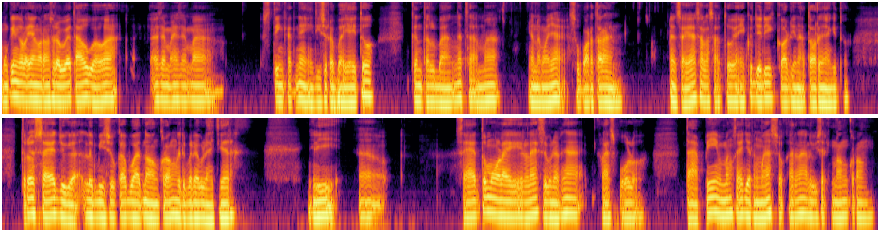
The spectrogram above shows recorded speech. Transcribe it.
Mungkin kalau yang orang Surabaya tahu bahwa SMA SMA setingkatnya ya di Surabaya itu kental banget sama yang namanya supporteran dan saya salah satu yang ikut jadi koordinatornya gitu Terus saya juga lebih suka buat nongkrong daripada belajar. Jadi uh, saya tuh mulai les sebenarnya kelas 10. Tapi memang saya jarang masuk karena lebih sering nongkrong.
